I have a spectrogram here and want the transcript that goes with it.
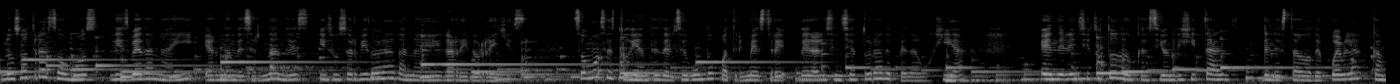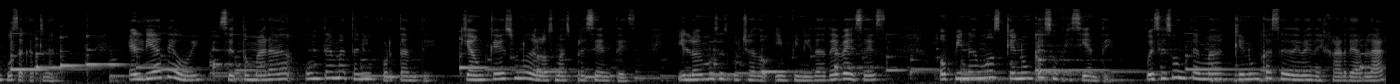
Nosotras somos Lisbeth Anaí Hernández Hernández y su servidora Danae Garrido Reyes. Somos estudiantes del segundo cuatrimestre de la licenciatura de Pedagogía en el Instituto de Educación Digital del Estado de Puebla, Campus Acatlán. El día de hoy se tomará un tema tan importante que aunque es uno de los más presentes y lo hemos escuchado infinidad de veces, opinamos que nunca es suficiente pues es un tema que nunca se debe dejar de hablar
